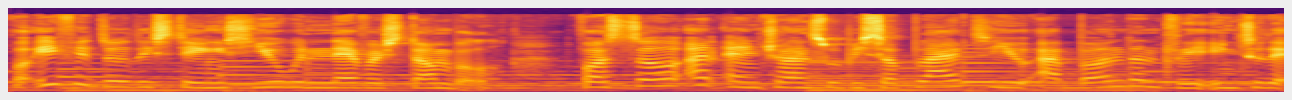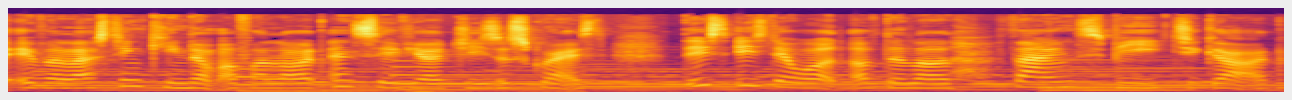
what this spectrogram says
for if you do these things, you will never stumble. For so an entrance will be supplied to you abundantly into the everlasting kingdom of our Lord and Savior Jesus Christ. This is the word of the Lord. Thanks be to God.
